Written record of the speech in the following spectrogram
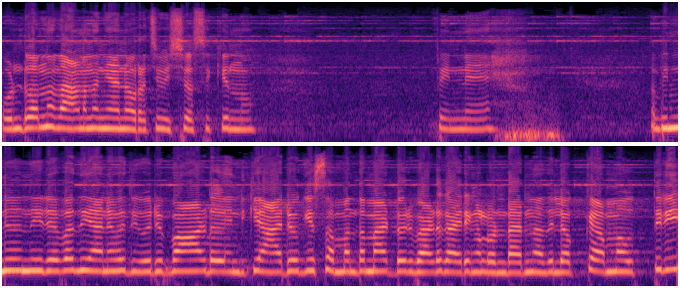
കൊണ്ടുവന്നതാണെന്ന് ഞാൻ ഉറച്ച് വിശ്വസിക്കുന്നു. പിന്നെ പിന്നെ നിരവധി അനവധി ഒരുപാട് എനിക്ക് ആരോഗ്യ സംബന്ധമായിട്ട് ഒരുപാട് കാര്യങ്ങളുണ്ടായിരുന്നു. അതിലൊക്കെ അമ്മ ഒത്തിരി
